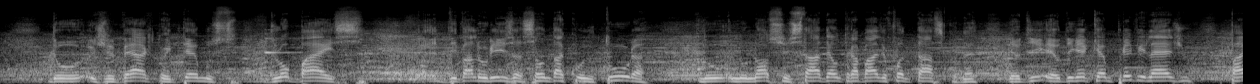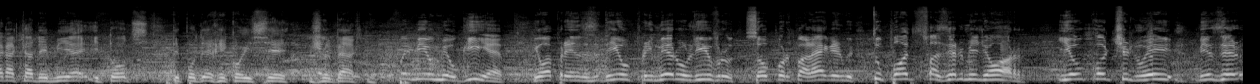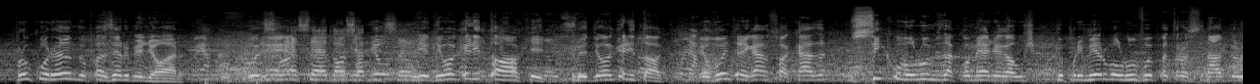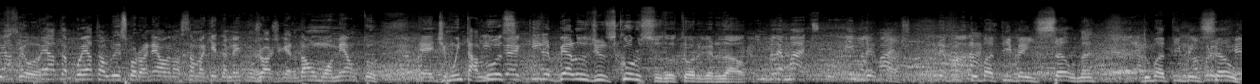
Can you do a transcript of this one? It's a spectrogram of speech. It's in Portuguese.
do Gilberto em termos globais de valorização da cultura no, no nosso estado é um trabalho fantástico, né? Eu, eu diria que é um privilégio para a academia e todos de poder reconhecer Gilberto. Foi meio meu guia, eu aprendi o primeiro livro sobre Porto Alegre, Tu Podes Fazer Melhor e eu continuei procurando fazer melhor. Essa é a nossa me missão. Deu, me deu aquele toque, me deu aquele toque. Eu vou entregar na sua casa os cinco volumes da Comédia Gaúcha, que o primeiro volume foi patrocinado pelo poeta, senhor. Poeta, poeta Luiz Coronel, nós estamos aqui também com o Jorge Gerdau, um momento é, de muita luz. Que, que belos discursos, doutor Gerdau. Emblemático, emblemático. emblemático. De uma dimensão, né? De uma dimensão,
